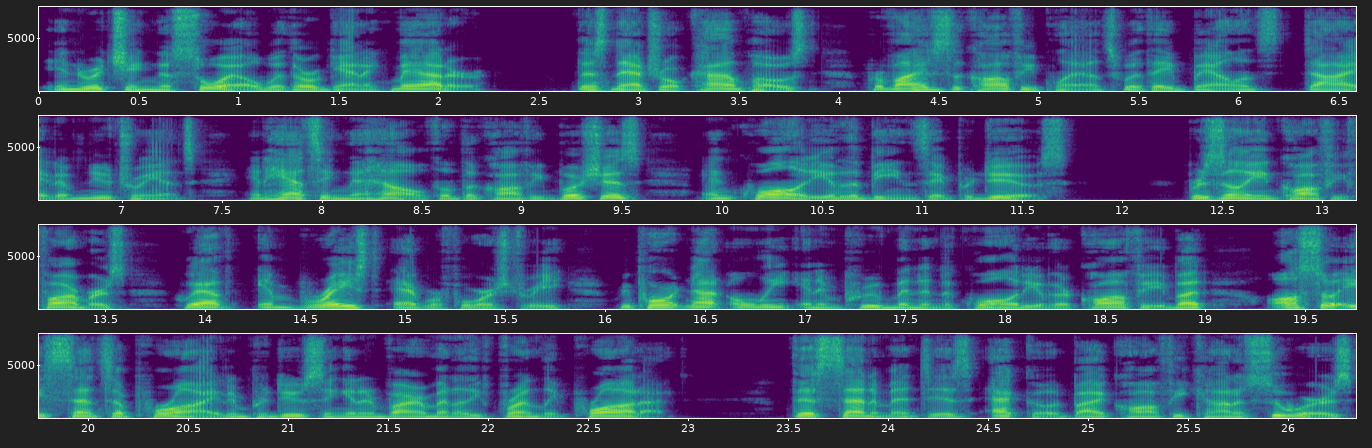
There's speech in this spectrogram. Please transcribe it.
enriching the soil with organic matter. This natural compost provides the coffee plants with a balanced diet of nutrients, enhancing the health of the coffee bushes and quality of the beans they produce. Brazilian coffee farmers who have embraced agroforestry report not only an improvement in the quality of their coffee, but also a sense of pride in producing an environmentally friendly product. This sentiment is echoed by coffee connoisseurs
